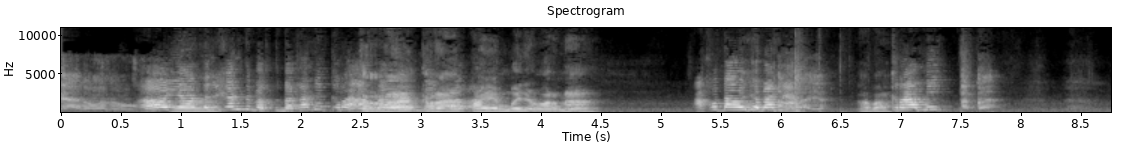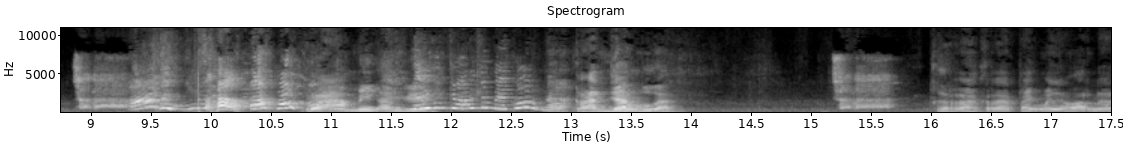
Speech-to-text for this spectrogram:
Ya, halo, halo. Oh iya, Nah. tadi kan tebak-tebakannya kera apa? Kera yang kera banyak apa warna? yang banyak warna? Aku tahu jawabannya. Apa? Keramik. apa? Salah. Ah, salah. Keramik. Tapi kan keramik kan banyak warna. Keranjang bukan? Salah. Kera kera apa yang banyak warna?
